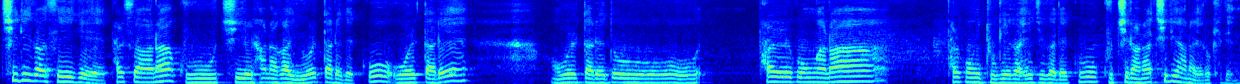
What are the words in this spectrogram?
7위가 3개, 84 하나, 97 하나가 6월 달에 됐고 5월 달에 5월 달에도 80 하나, 80이 두 개가 해지가 됐고, 97 하나, 7이 하나 이렇게 된.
